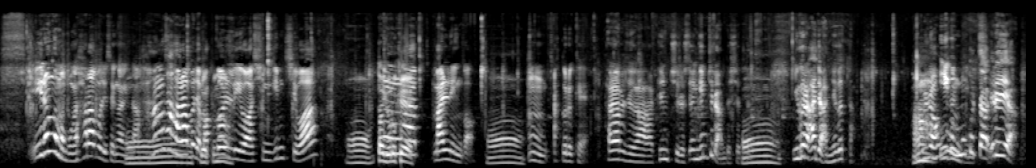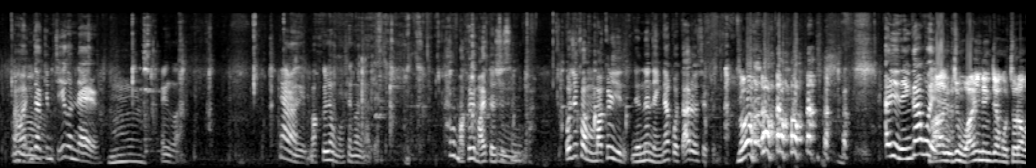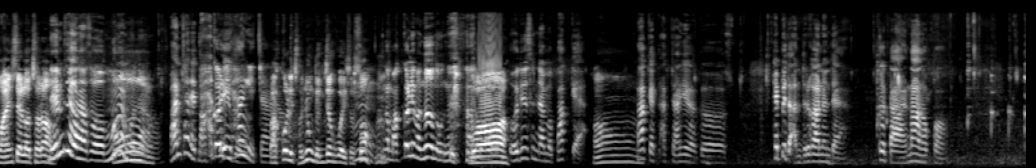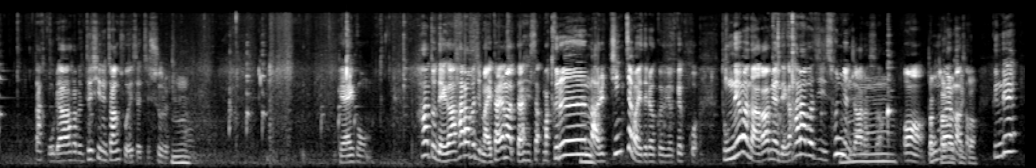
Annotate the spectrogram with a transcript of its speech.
이런 것만 보면 할아버지 생각이 나. 오, 항상 할아버지가 그랬구나. 막걸리와 신김치와 어, 딱 요렇게. 말린 거. 어, 응, 딱 그렇게. 할아버지가 김치를 생김치를 안 드셨다. 어. 이건 아직 안 익었다. 아, 익은 먹고 딱 이래야. 아, 음. 이제 김치 익었네. 음. 이런 거. 희한하게 막걸리 먹으면 생각이 나대. 하도 막걸리 많이 드셨으니까. 어저께 막걸리 넣는 냉장고 따로 있었거든. 아니 냉장고에 아, 요즘 와인 냉장고처럼 와인셀러처럼 냄새가 나서 문을 못 어. 열어. 반찬에 다 막걸리 빼고. 향이 있잖아. 막걸리 전용 냉장고가 있었어? 음. 그러니까 막걸리만 넣어 놓는. 와. 어디서 냐면 밖에 어. 밖에 딱 자기가 그 햇빛 안 들어가는데 그거 딱 놔놓고 딱 우리 할아버지 드시는 장소에 있었지, 술을. 음. 그래, 이고 하도 내가 할아버지 많이 닮았다 해서 막 그런 음. 말을 진짜 많이 들었거든요. 그래갖고 동네만 나가면 내가 할아버지 손녀인 줄 알았어. 음. 어, 딱 너무 닮아서. 근데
